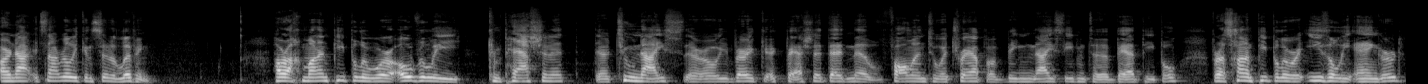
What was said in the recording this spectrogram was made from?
are not, it's not really considered living. Harachmanan, people who are overly compassionate, they're too nice, they're very compassionate, then they'll fall into a trap of being nice even to bad people. For Aschanan, people who are easily angered.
